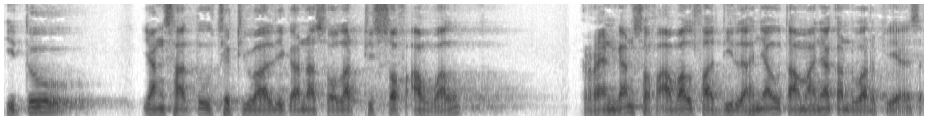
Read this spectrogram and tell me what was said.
itu yang satu jadi wali karena sholat di soft awal. Keren kan soft awal fadilahnya utamanya kan luar biasa.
